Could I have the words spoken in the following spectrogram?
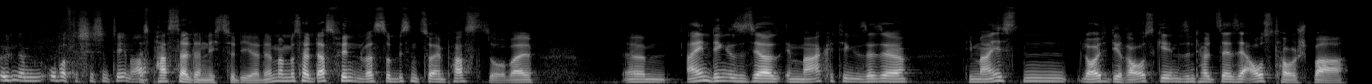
äh, irgendeinem oberflächlichen Thema. Das passt halt dann nicht zu dir. Ne? Man muss halt das finden, was so ein bisschen zu einem passt. So, weil ähm, ein Ding ist es ja im Marketing sehr, sehr, die meisten Leute, die rausgehen, sind halt sehr, sehr austauschbar.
